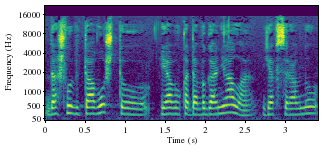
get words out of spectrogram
Дошло до того, что я его когда выгоняла, я все равно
